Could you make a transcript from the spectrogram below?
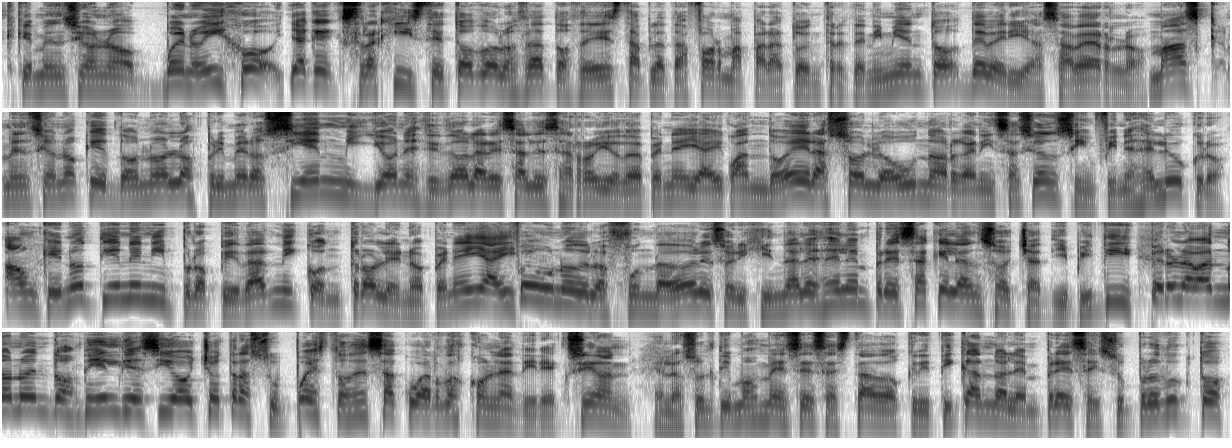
que mencionó, bueno hijo, ya que extrajiste todos los datos de esta plataforma para tu entretenimiento, deberías saberlo. Musk mencionó que donó los primeros 100 millones de dólares al desarrollo de OpenAI cuando era solo una organización sin fines de lucro. Aunque no tiene ni propiedad ni control en OpenAI, fue uno de los fundadores originales de la empresa que lanzó ChatGPT, pero la abandonó en 2018 tras supuestos desacuerdos con la dirección. En los últimos meses ha estado criticando a la empresa y su producto,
